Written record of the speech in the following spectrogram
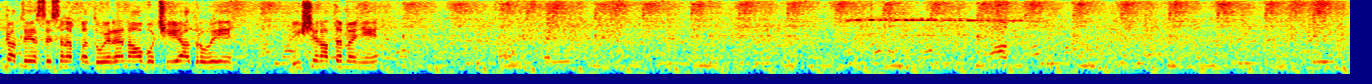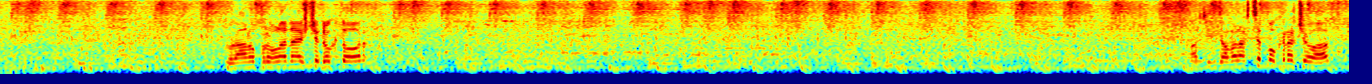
Jsou tam dva katy, jestli se nepletu. Jeden na obočí a druhý výše na temeni. Tu ráno prohlédne ještě doktor. Martin Zavara chce pokračovat.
